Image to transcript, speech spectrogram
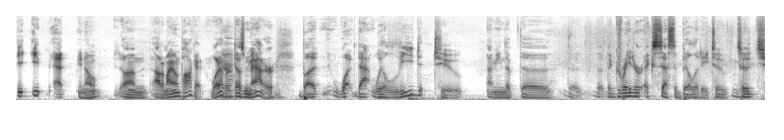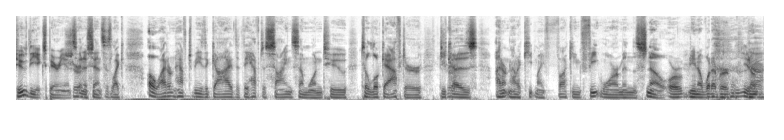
E- at you know um, out of my own pocket whatever Yeah. it doesn't matter. But what that will lead to i mean the the the, the, the greater accessibility to, to to the experience Sure. in a sense is like oh i don't have to be the guy that they have to sign someone to to look after because i don't know how to keep my fucking feet warm in the snow or you know whatever you know Yeah.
